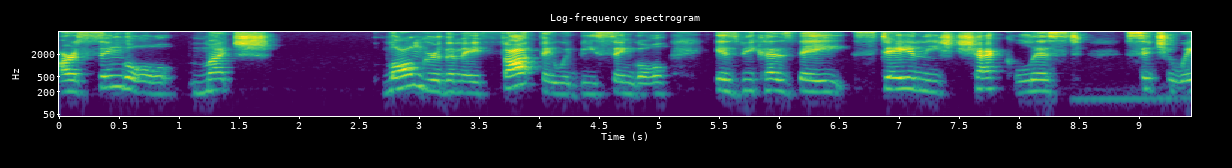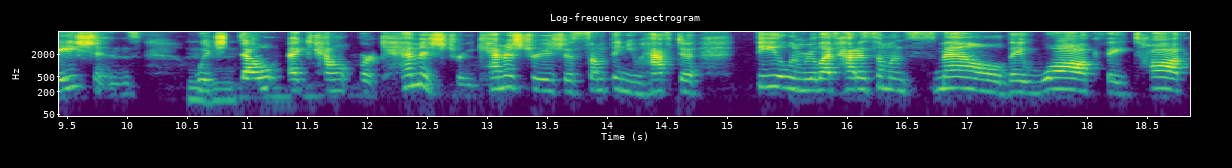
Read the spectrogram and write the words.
are single much longer than they thought they would be single is because they stay in these checklist situations which mm-hmm. don't account for chemistry. Chemistry is just something you have to feel in real life. How does someone smell? They walk, they talk,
